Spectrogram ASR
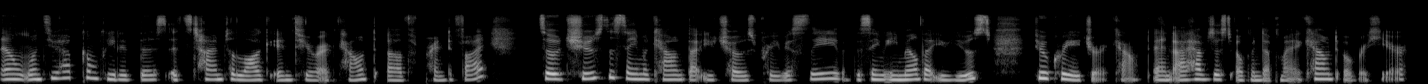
Now, once you have completed this, it's time to log into your account of Printify. So choose the same account that you chose previously, the same email that you used to create your account. And I have just opened up my account over here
